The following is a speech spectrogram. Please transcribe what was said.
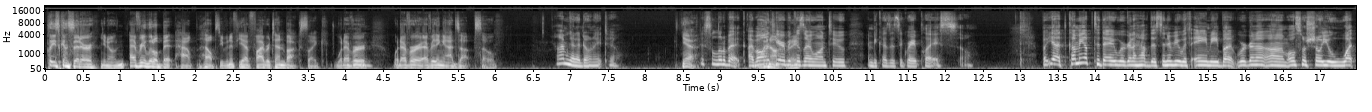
Please consider, you know, every little bit help, helps, even if you have five or ten bucks, like whatever, whatever, everything adds up. So, I'm going to donate too, yeah, just a little bit. I Why not, volunteer right? because I want to, and because it's a great place. So, but yeah, coming up today, we're going to have this interview with Amy, but we're going to um, also show you what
